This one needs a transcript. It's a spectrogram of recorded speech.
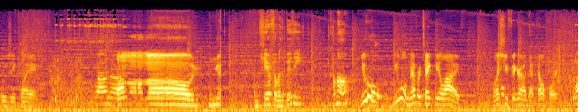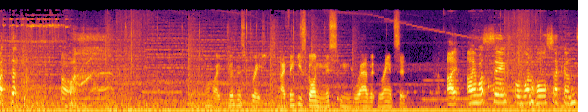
Who's he playing? Wow, no. Oh no! I'm here for the booty. Come on. You you will never take me alive, unless you figure out that teleport. What the? Oh. Oh my goodness gracious! I think he's gone miss rabbit rancid. I I was saved for one whole second.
